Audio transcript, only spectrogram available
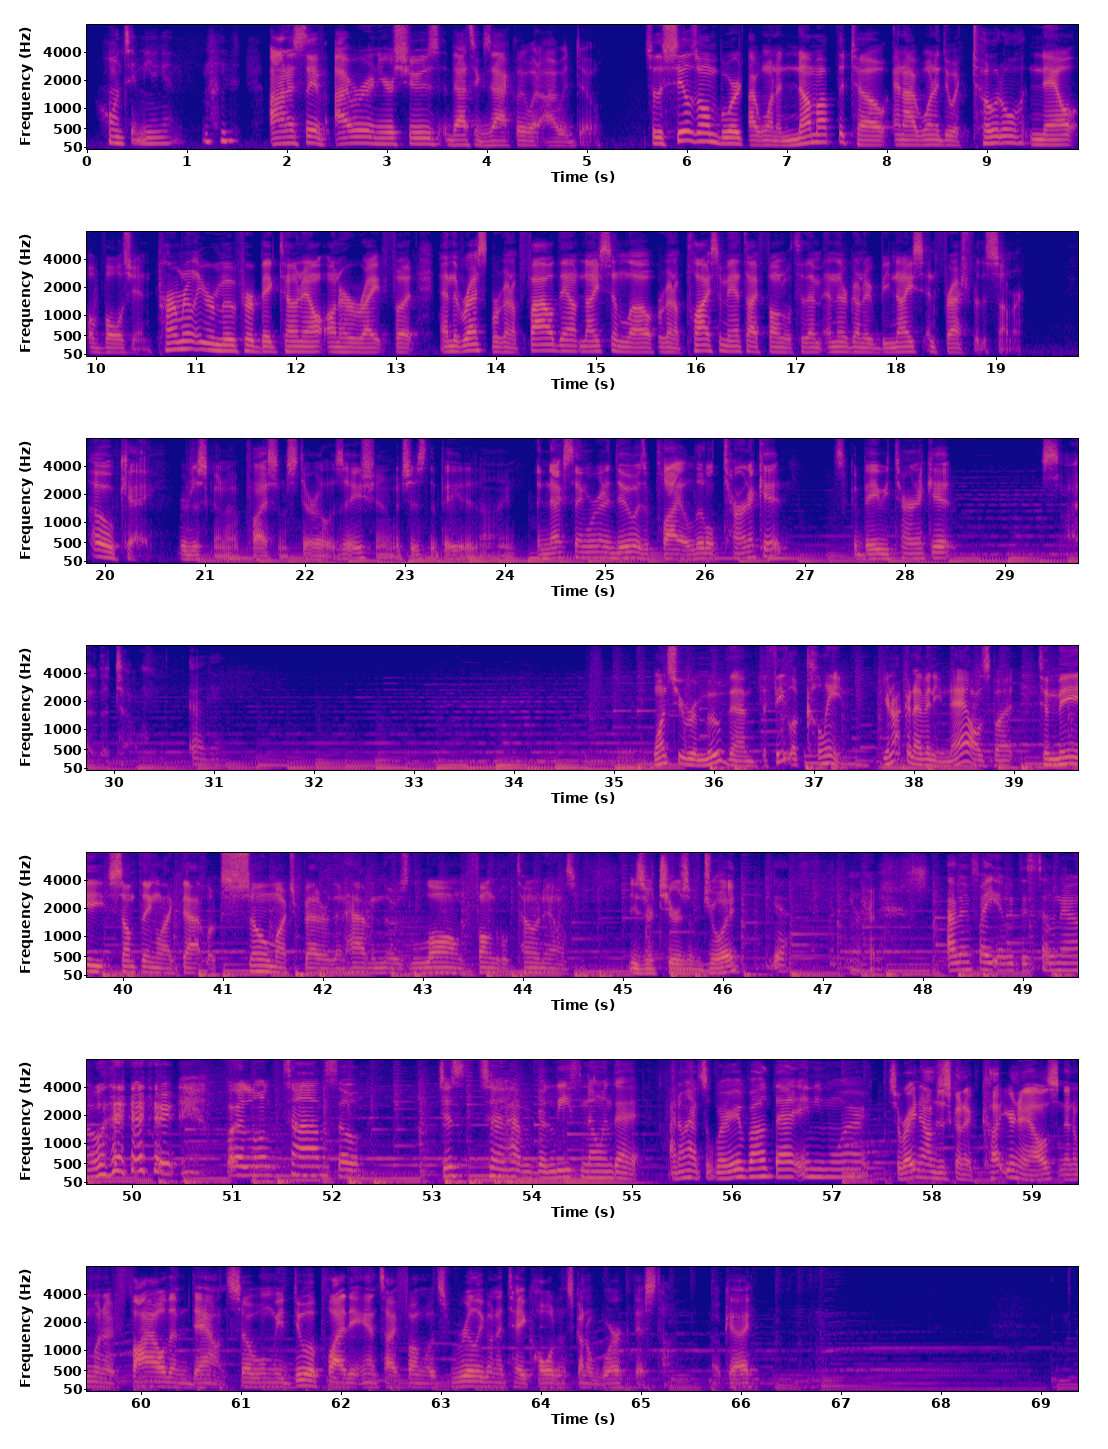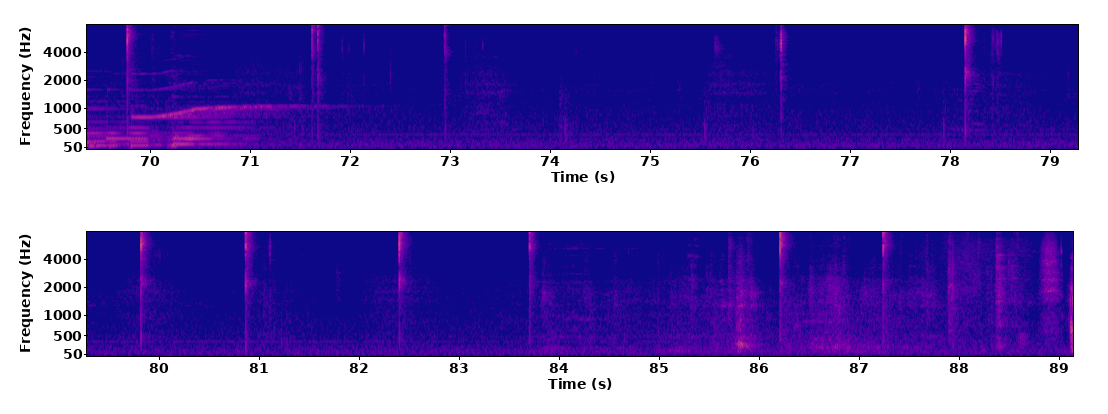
haunting me again. Honestly, if I were in your shoes, that's exactly what I would do. So Lucille's on board. I want to numb up the toe and I want to do a total nail avulsion. Permanently remove her big toenail on her right foot and the rest we're going to file down nice and low. We're going to apply some antifungal to them and they're going to be nice and fresh for the summer. Okay. We're just going to apply some sterilization, which is the betadine. The next thing we're going to do is apply a little tourniquet. It's like a baby tourniquet. Side of the toe. okay. Once you remove them, the feet look clean. You're not gonna have any nails, but to me, something like that looks so much better than having those long fungal toenails. These are tears of joy. Yes. All right. I've been fighting with this toenail for a long time, so just to have a relief knowing that I don't have to worry about that anymore. So right now I'm just gonna cut your nails and then I'm gonna file them down. So when we do apply the antifungal, it's really gonna take hold and it's gonna work this time, okay?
